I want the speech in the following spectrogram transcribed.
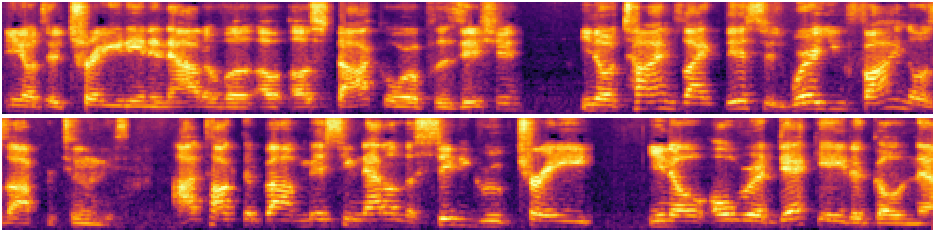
you know to trade in and out of a, a, a stock or a position, you know times like this is where you find those opportunities. I talked about missing out on the Citigroup trade, you know, over a decade ago now.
